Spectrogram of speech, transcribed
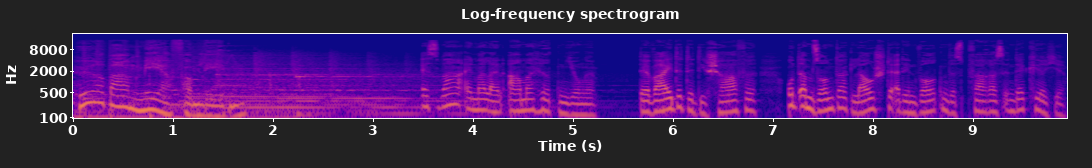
Hörbar mehr vom Leben. Es war einmal ein armer Hirtenjunge. Der weidete die Schafe und am Sonntag lauschte er den Worten des Pfarrers in der Kirche.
